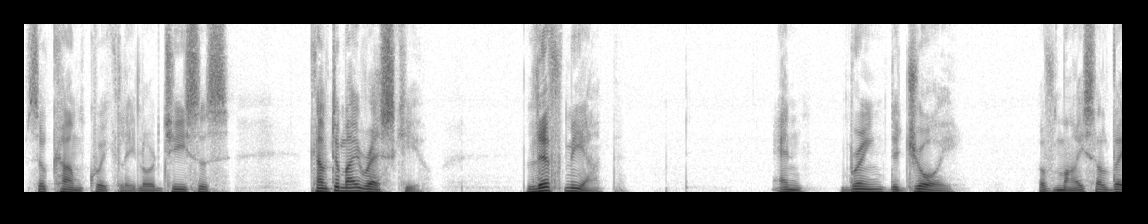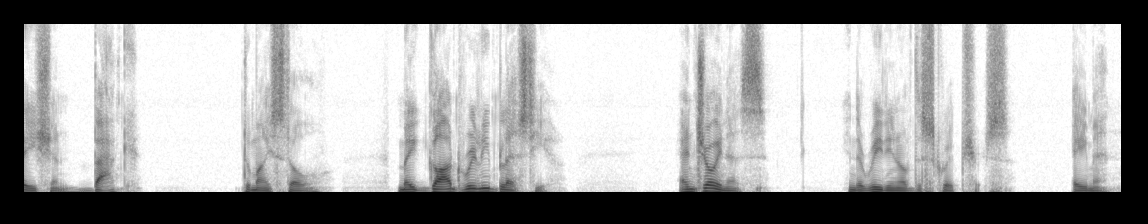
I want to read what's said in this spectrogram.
So come quickly, Lord Jesus. Come to my rescue. Lift me up and bring the joy of my salvation back to my soul. May God really bless you. And join us in the reading of the Scriptures. Amen.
